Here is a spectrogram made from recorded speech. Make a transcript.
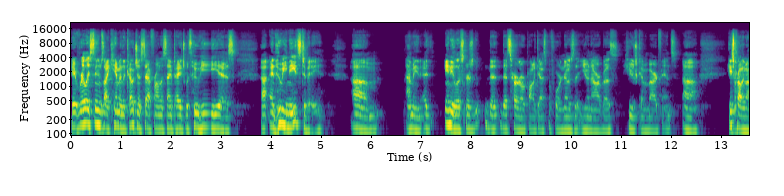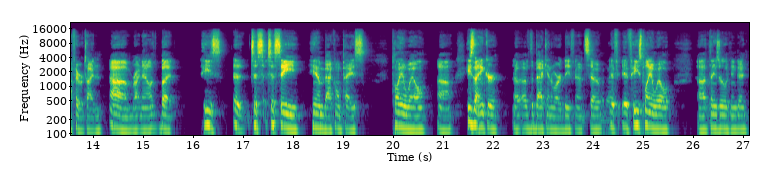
it really seems like him and the coaching staff are on the same page with who he is uh, and who he needs to be. Um, I mean, uh, any listeners that, that's heard our podcast before knows that you and I are both huge Kevin Byard fans. Uh, he's probably my favorite Titan um, right now, but he's uh, to to see him back on pace, playing well. Uh, he's the anchor uh, of the back end of our defense. So No if if he's playing well, uh, things are looking good.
